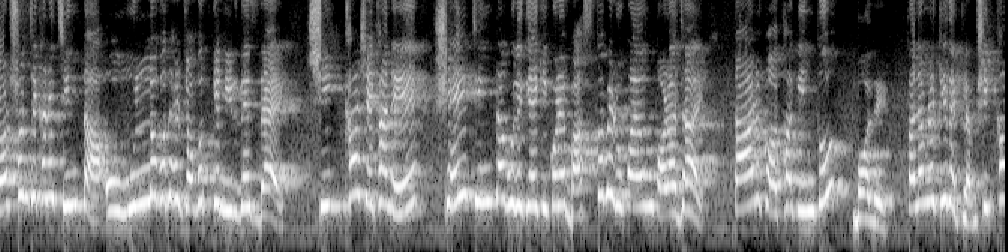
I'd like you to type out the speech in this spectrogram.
দর্শন যেখানে চিন্তা ও মূল্যবোধের জগৎকে নির্দেশ দেয়, শিক্ষা সেখানে সেই চিন্তাগুলিকে কি করে বাস্তবে রূপায়ণ করা যায়, তার কথা কিন্তু বলে। তাহলে আমরা কি দেখলাম? শিক্ষা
